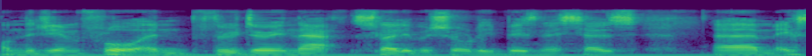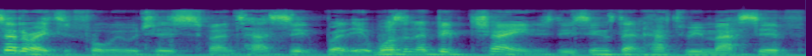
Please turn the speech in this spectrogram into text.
on the gym floor. And through doing that, slowly but surely, business has um, accelerated for me, which is fantastic. But it wasn't a big change. These things don't have to be massive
